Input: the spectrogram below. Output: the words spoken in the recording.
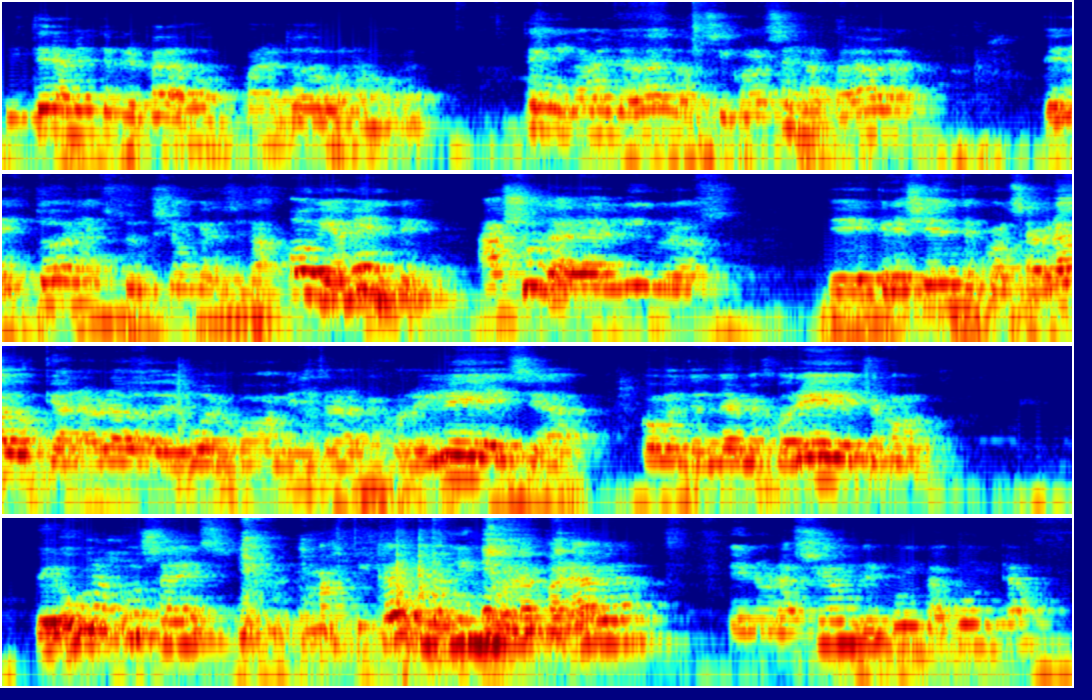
enteramente preparado para toda buena obra. Técnicamente hablando, si conoces la palabra, tenés toda la instrucción que necesitas. Obviamente, ayuda a leer libros de creyentes consagrados que han hablado de, bueno, cómo administrar mejor la iglesia, cómo entender mejor hechos, cómo... Pero una cosa es masticar uno mismo la palabra en oración de punta a punta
